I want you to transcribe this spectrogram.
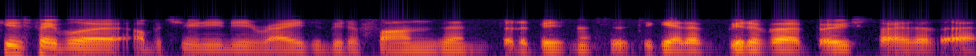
gives people an opportunity to raise a bit of funds and for the businesses to get a bit of a boost so that the,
